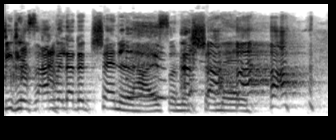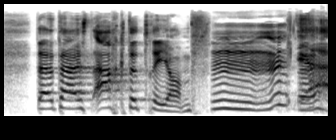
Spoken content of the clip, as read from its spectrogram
Die dir sagen will, dass das Channel heißt und nicht Chanel. Da, da ist achte Triumph. Ja.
